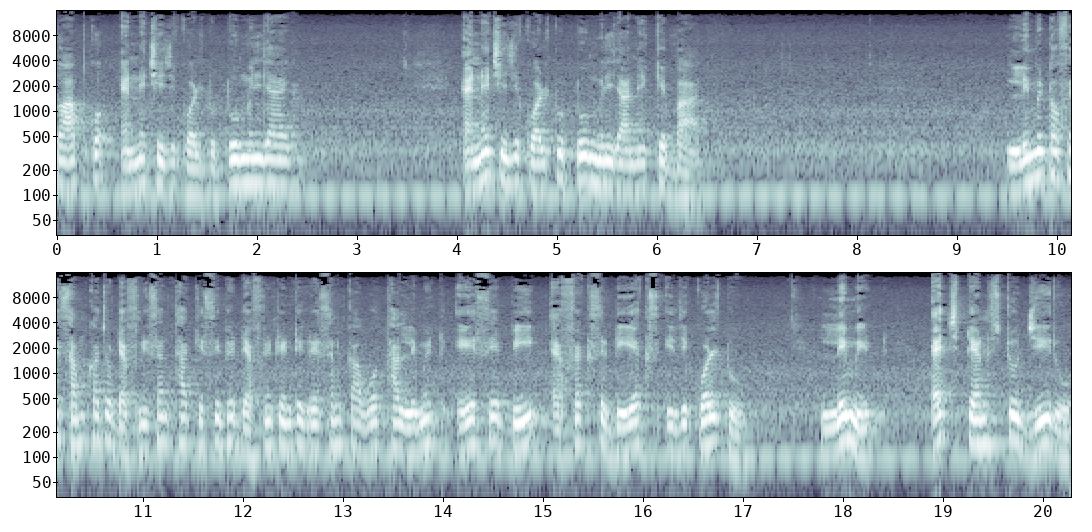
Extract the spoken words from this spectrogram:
तो आपको n h is equal to two मिल जाएगा। N h is equal to two मिल जाने के बाद लिमिट ऑफ़ ए सम का जो डेफिनेशन था, किसी भी डेफिनेट इंटीग्रेशन का, वो था लिमिट ए से b, f x d x is equal to limit h tends to zero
